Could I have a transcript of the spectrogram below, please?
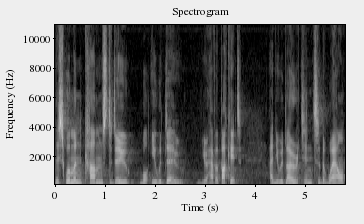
this woman comes to do what you would do you have a bucket and you would lower it into the well,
